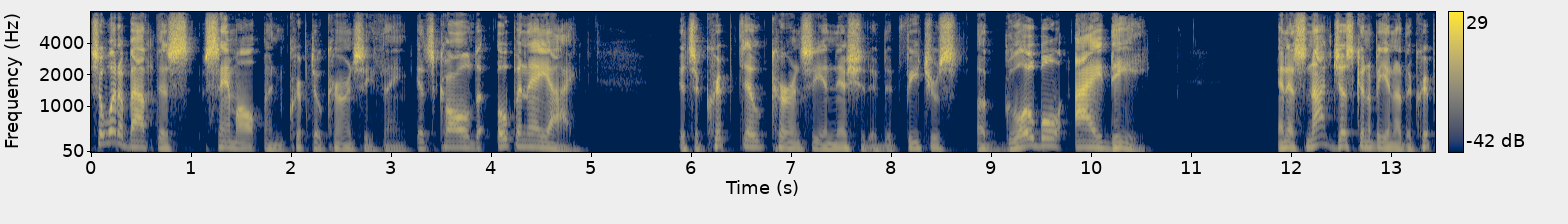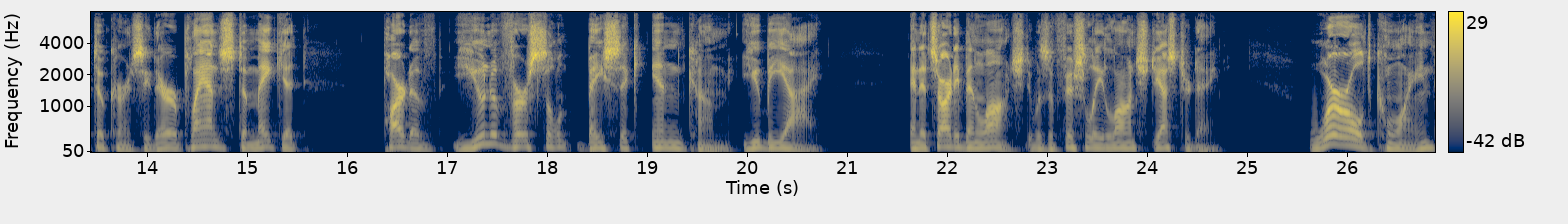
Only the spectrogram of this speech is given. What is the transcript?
So, what about this Sam Altman cryptocurrency thing? It's called OpenAI. It's a cryptocurrency initiative that features a global ID. And it's not just going to be another cryptocurrency. There are plans to make it part of Universal Basic Income, UBI. And it's already been launched. It was officially launched yesterday. WorldCoin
